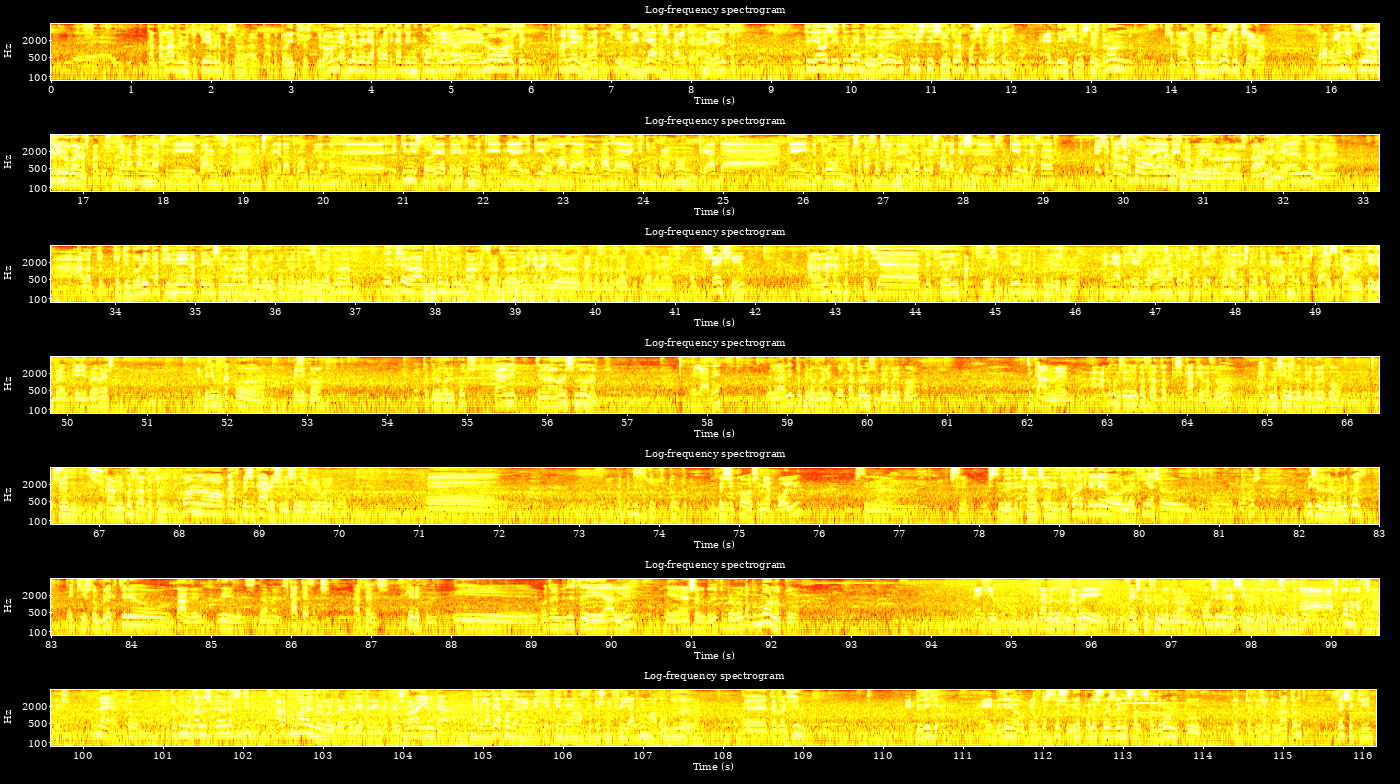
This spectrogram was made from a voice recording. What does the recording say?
Ε, καταλάβαινε το τι έβλεπε στην, από το ύψος του drone. Έβλεπε διαφορετικά την εικόνα. ναι, ενώ, δηλαδή. ενώ ο άλλος το. Α, ναι, ρε, μαλάκα εκεί είναι. Τη διάβασε καλύτερα. ε. Ναι, γιατί το, τη διάβαζε γιατί είναι έμπειρο. Δηλαδή χειριστή είναι. Τώρα πόσοι βρέθηκαν έμπειροι χειριστές drone σε κα- και δύο πλευρέ δεν ξέρω. Τώρα που λέμε αυτή Σίγουρα τη- δεν είμαι εγώ ένας πάντως. Για να κάνουμε αυτή την παρένθεση τώρα να ανοίξουμε για τα drone που λέμε. Ε, εκείνη η ιστορία η περίφημη ότι μια ειδική ομάδα, μονάδα εκεί των Ουκρανών, 30 νέοι με drone ξεπαστρέψανε ολόκληρες φάλαγγες στο Κίεβο και αυτά. Έχει Ε, καλά, βάση αυτό τώρα ή είναι παραμύθι μου υπερβολή; ακούγεται προφανώς. Παραμύθι, ε. Ε, βέβαια. Α, αλλά το, το ότι μπορεί κάποιοι νέοι να πήγαν σε μια μονάδα πυροβολικού και να τη βοηθήσουν με τα drone, αλλά δεν ξέρω, α, μου φαίνεται πολύ παραμύθι αυτό. Δεν έχει ανάγκη ο Ουκρανικός στρατός τους 30 νέου. Τους έχει, αλλά να είχαν τέτοια, τέτοια, τέτοιο impact στι επιχειρήσεις μου φαίνεται πολύ δύσκολο. Ε, μια επιχείρηση προφανώς να τονωθεί το ηθικό, να δείξουμε ότι υπερέχουμε κτλ. Ξέρετε τι κάνουν και οι δύο, πλε- και οι δύο πλευρέ. Επειδή έχουν κακό πεζικό, το πυροβολικό τους κάνει την αναγνώριση μόνος τους. Δηλαδή, Δηλαδή το πυροβολικό, τα drone στο πυροβολικό τι κάνουμε. Ακόμα και στον ελληνικό στρατό σε κάποιο βαθμό έχουμε σύνδεσμο πυροβολικού. Στους κανονικούς στρατούς των δυτικών, ο κάθε πεζικάριος είναι σύνδεσμο πυροβολικού. Ε, επίτηδε το, το, το, το, πεζικό σε μια πόλη, στην, στην, στην, δυτική, σε μια δυτική χώρα και λέει ο Λοχίας, ο, ο, ο ρίξε το πυροβολικό εκεί στο μπλε κτίριο, τάδε, δίνει τι συνταγμένες. Κατεύθυνση. Κατεύθυνση. Και ρίχνουν. Η... Όταν επιτίθεται οι άλλοι, ένας από το δύο, το πυροβολικό από μόνο του έχει, κοιτάει με το, να βρει θέση του εχθρού με τον τρόν. Όχι συνεργασία με το στρατό. Με το... Α, αυτό να μάθει να πεις. Ναι, το, το οποίο μετά λες, ε, όλοι αυτοί. Αλλά πού βάρατε πυροβολικό ρε παιδιά όταν γίνεται παιδί, βαρά γενικά. Ναι, δηλαδή αυτό δεν είναι, έχει και κίνδυνο να χτυπήσουν φίλια τμήματα. Που βέβαια. Ε, καταρχήν, επειδή, ε, επειδή έχουν φτάσει στο σημείο, πολλές φορές λένε στα, στα ντρόν του, το, των χερσαίων τμήματων, δες εκεί,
